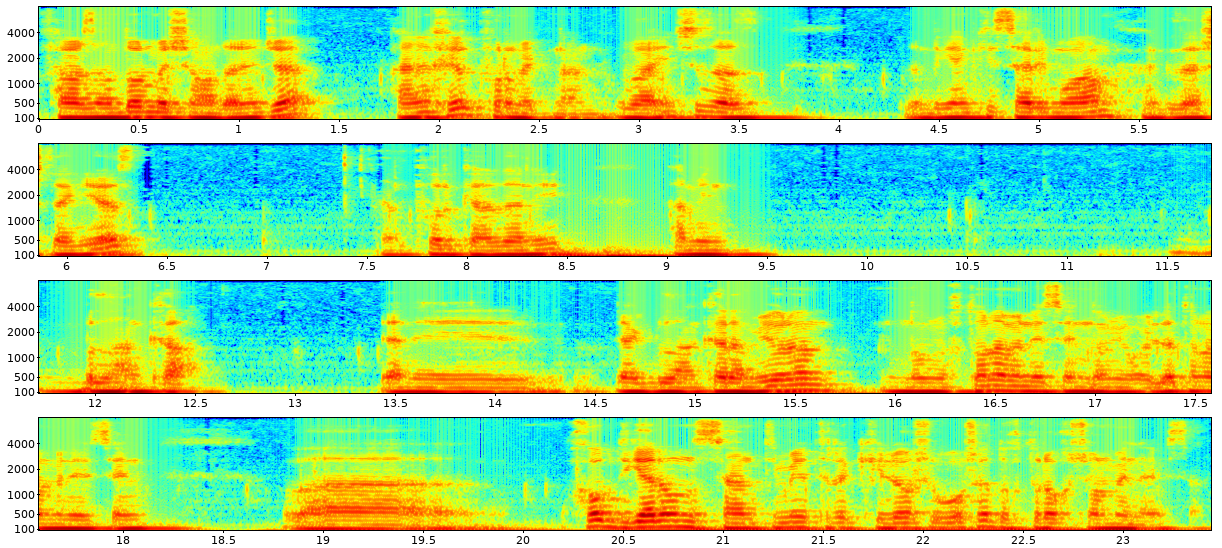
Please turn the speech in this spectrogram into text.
فرزنددار می‌شوند در اینجا. همین خیلی پر می‌کنن. و این چیز از بگم که سری ما هم گذشتگی است. پر کردنی همین бланка. Яъне як бланкара меоранд номи худтона менависен номи оилатона менависен ва хоб дигар он сантиметр килошу бошад духтура хушон менависанд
